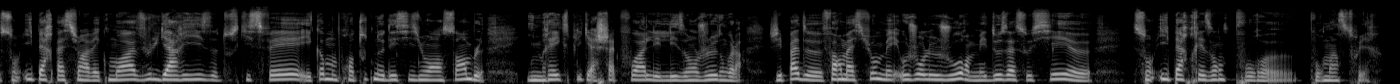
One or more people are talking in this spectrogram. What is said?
sont hyper patients avec moi, vulgarisent tout ce qui se fait. Et comme on prend toutes nos décisions ensemble, ils me réexpliquent à chaque fois les, enjeux. Donc voilà, j'ai pas de formation, mais au jour le jour, mes deux associés euh, sont hyper présents pour, euh, pour m'instruire.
